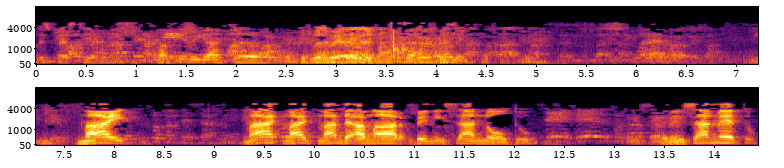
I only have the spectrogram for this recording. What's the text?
This last, this past year. no? Last year we got uh, Because we're early. My, my, my, man de amar benisan noldu. Benisan metu.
